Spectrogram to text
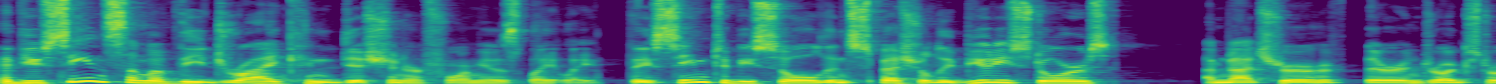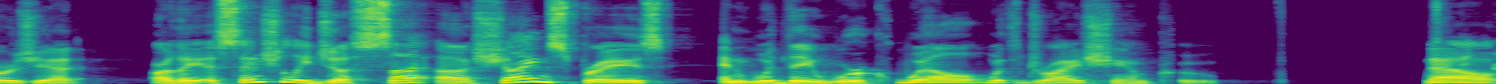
Have you seen some of the dry conditioner formulas lately? They seem to be sold in specialty beauty stores. I'm not sure if they're in drugstores yet. Are they essentially just si- uh, shine sprays, and would they work well with dry shampoo? Now,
